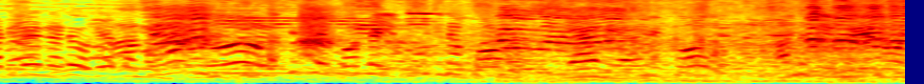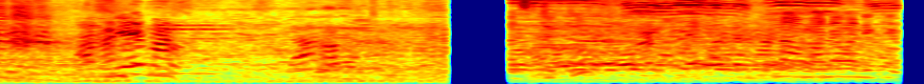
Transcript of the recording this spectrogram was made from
వాటికి ఏంటంటే ఒకే పని నా మనవనికి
